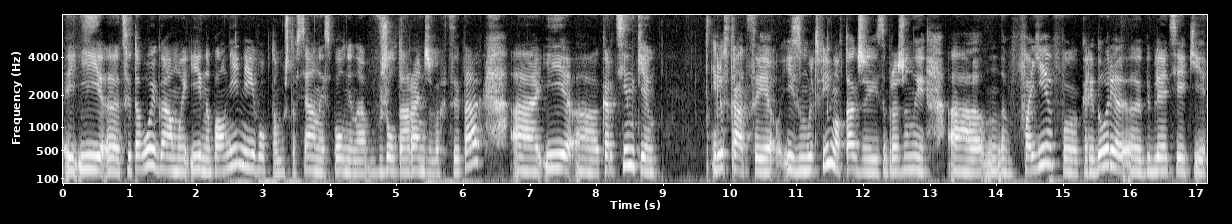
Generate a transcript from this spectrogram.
и цветовой гаммы, и наполнения его, потому потому что вся она исполнена в желто-оранжевых цветах. А, и а, картинки Иллюстрации из мультфильмов также изображены а, в фойе, в коридоре э, библиотеки.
